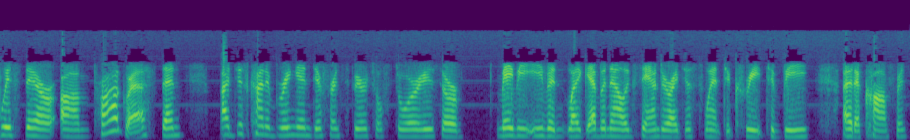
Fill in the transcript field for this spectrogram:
with their um, progress, then I just kind of bring in different spiritual stories or maybe even like Eben Alexander, I just went to Crete to be at a conference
